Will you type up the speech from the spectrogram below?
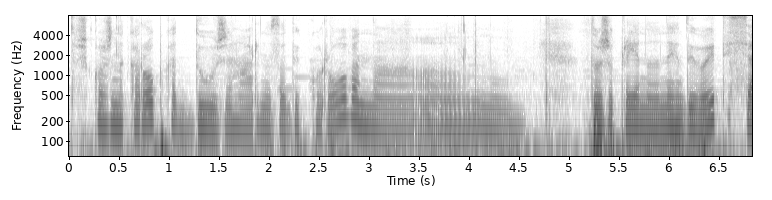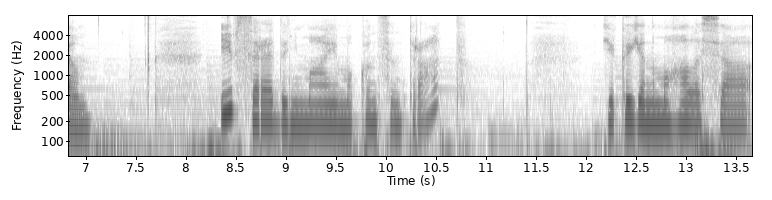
Тож кожна коробка дуже гарно задекорована. Ну, дуже приємно на них дивитися. І всередині маємо концентрат, який я намагалася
